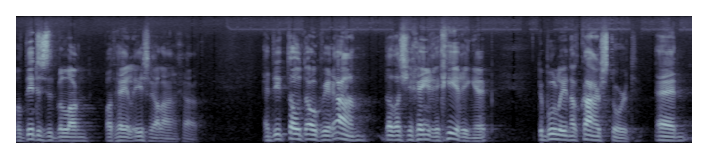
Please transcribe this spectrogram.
Want dit is het belang wat heel Israël aangaat. En dit toont ook weer aan dat als je geen regering hebt, de boel in elkaar stort. En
